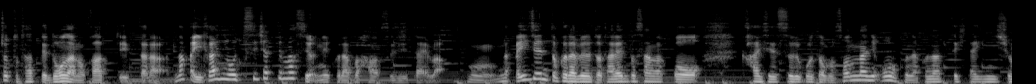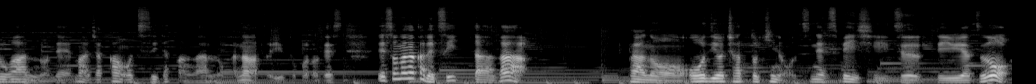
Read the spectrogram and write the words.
ちょっと経ってどうなのかって言ったら、なんか意外に落ち着いちゃってますよね、クラブハウス自体は。うん。なんか以前と比べるとタレントさんがこう、解説することもそんなに多くなくなってきた印象があるので、まあ若干落ち着いた感があるのかなというところです。で、そんな中でツイッターが、あの、オーディオチャット機能ですね、スペーシーズっていうやつを、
